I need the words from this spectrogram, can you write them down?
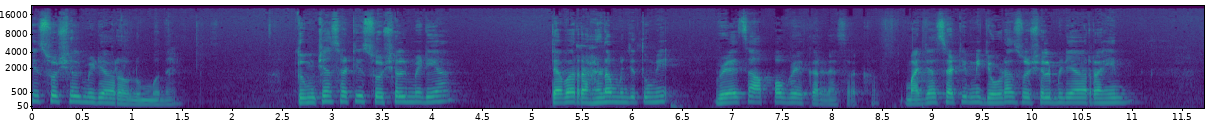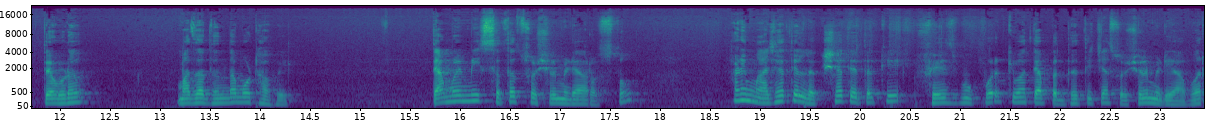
हे सोशल मीडियावर अवलंबून आहे. तुमच्यासाठी सोशल मीडिया त्यावर राहणं म्हणजे तुम्ही वेळेचा अपव्यय करण्यासारखं. माझ्यासाठी मी जेवढा सोशल मीडियावर राहीन तेवढं माझा धंदा मोठा होईल. त्यामुळे मी सतत सोशल मीडियावर असतो. आणि माझ्या ते लक्षात येतं की फेसबुकवर किंवा त्या पद्धतीच्या सोशल मीडियावर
